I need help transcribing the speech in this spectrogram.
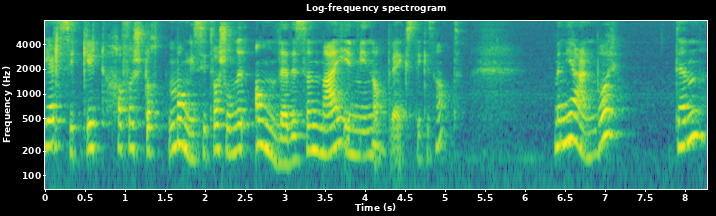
helt sikkert har forstått mange situasjoner annerledes enn meg i min oppvekst. ikke sant? Men hjernen vår, den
